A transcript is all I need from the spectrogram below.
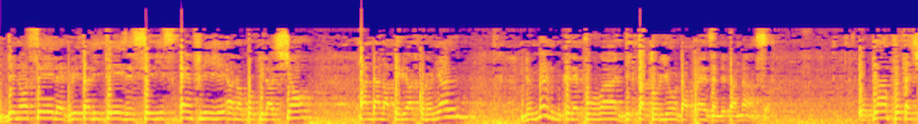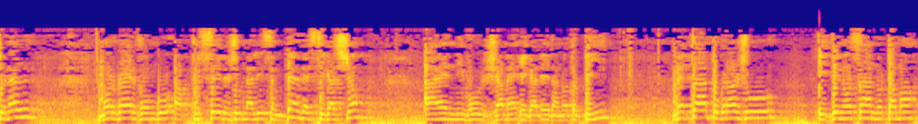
dénoncé les brutalités et sévices infligés à nos populations pendant la période coloniale, de même que les pouvoirs dictatoriaux d'après l'indépendance. Au plan professionnel, Norbert Zongo a poussé le journalisme d'investigation à un niveau jamais égalé dans notre pays, mettant au grand jour et dénonçant notamment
